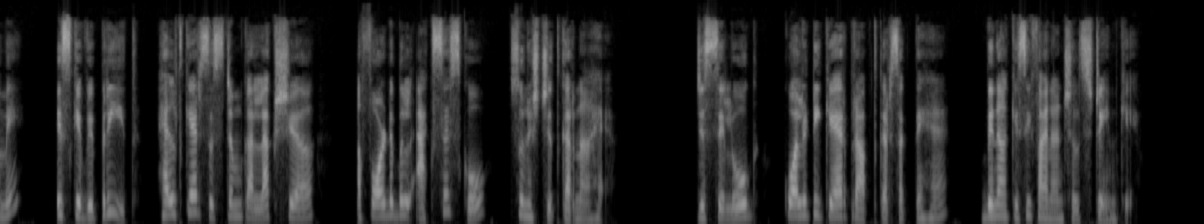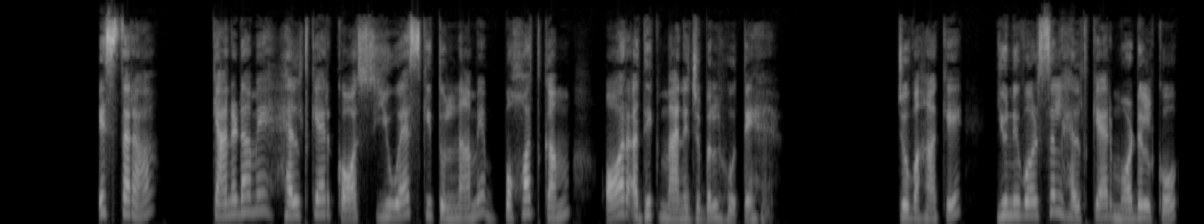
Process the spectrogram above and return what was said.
में इसके विपरीत हेल्थ केयर सिस्टम का लक्ष्य अफोर्डेबल एक्सेस को सुनिश्चित करना है, जिससे लोग क्वालिटी केयर प्राप्त कर सकते हैं बिना किसी फाइनेंशियल स्ट्रेन के। इस तरह कनाडा में हेल्थ केयर कॉस्ट यूएस की तुलना में बहुत कम और अधिक मैनेजेबल होते हैं, जो वहाँ के यूनिवर्सल हेल्थ केयर मॉडल को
